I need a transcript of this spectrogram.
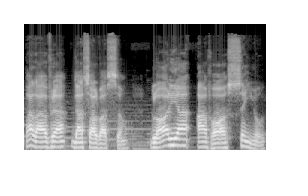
Palavra da salvação. Glória a vós, Senhor.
